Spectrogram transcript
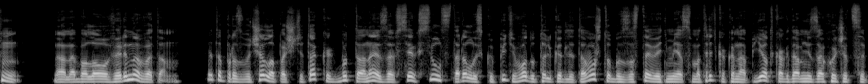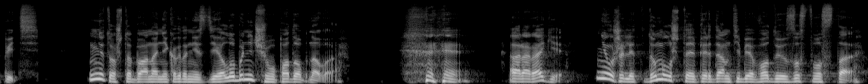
Хм, она была уверена в этом. Это прозвучало почти так, как будто она изо всех сил старалась купить воду только для того, чтобы заставить меня смотреть, как она пьёт, когда мне захочется пить. Не то чтобы она никогда не сделала бы ничего подобного. Хе-хе. Арараги, Неужели ты думал, что я передам тебе воду из уст в уста?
